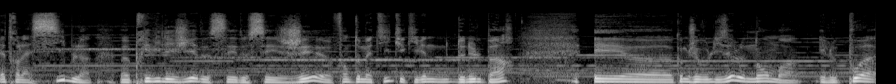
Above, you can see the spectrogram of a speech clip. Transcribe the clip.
être la cible euh, privilégiée de ces de ces jets fantomatiques qui viennent de nulle part. Et comme je vous le disais, le nombre et le poids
